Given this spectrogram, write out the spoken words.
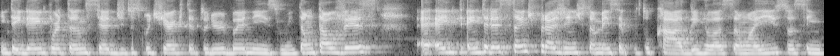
entender a importância de discutir arquitetura e urbanismo. Então, talvez é, é, é interessante para a gente também ser cutucado em relação a isso, assim,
